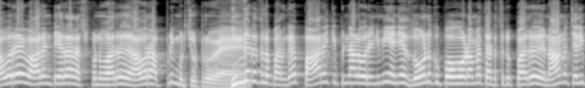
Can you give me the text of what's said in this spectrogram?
அவரே வாலண்டியரா ரஷ் பண்ணுவாரு அவரை அப்படி முடிச்சு விட்டுருவேன். இந்த இடத்துல பாருங்க பாறைக்கு பின்னால ஒரு எனிமி என்னைய ஜோனுக்கு போக விடாம தடுத்துட்டு இருப்பாரு. நானும் சரி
